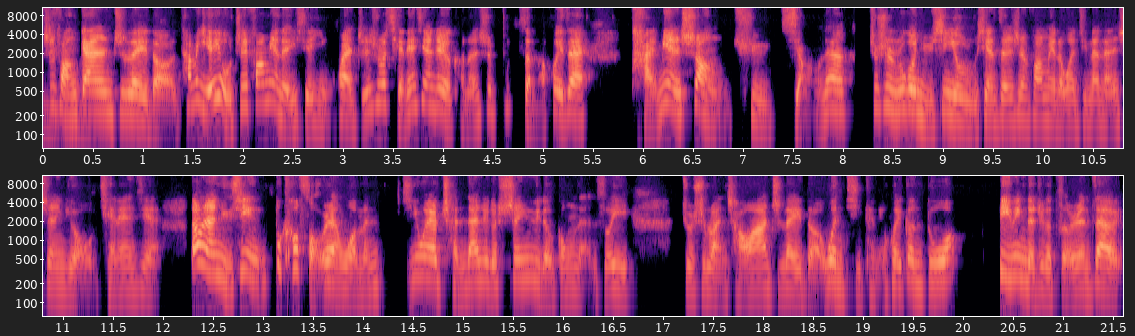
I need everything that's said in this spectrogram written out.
脂肪肝之类的，他们也有这方面的一些隐患，只是说前列腺这个可能是不怎么会在台面上去讲。那就是如果女性有乳腺增生方面的问题，那男生有前列腺，当然女性不可否认，我们因为要承担这个生育的功能，所以就是卵巢啊之类的问题肯定会更多，避孕的这个责任在。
